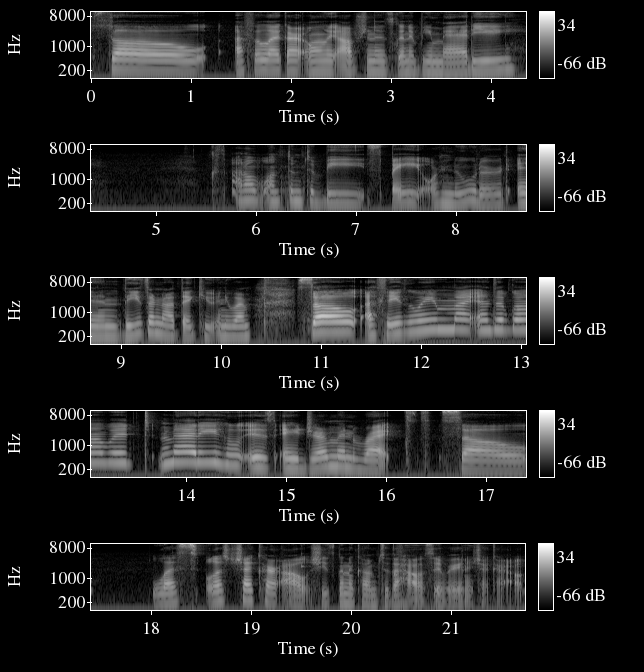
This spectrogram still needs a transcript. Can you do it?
So I feel like our only option is gonna be Maddie. I don't want them to be spayed or neutered, and these are not that cute anyway. So I think we might end up going with Maddie, who is a German Rex. So let's let's check her out. She's gonna come to the house, and we're gonna check her out.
